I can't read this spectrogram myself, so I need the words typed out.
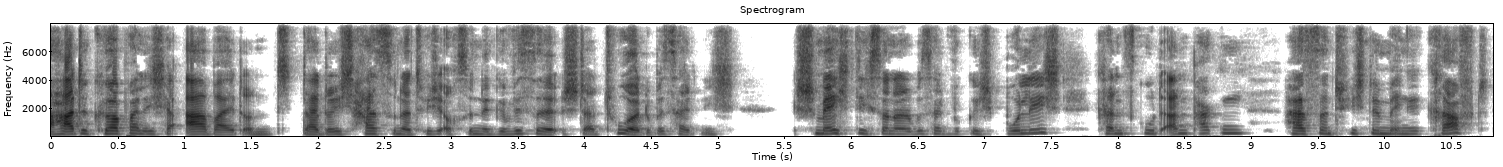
harte körperliche Arbeit und dadurch hast du natürlich auch so eine gewisse Statur. Du bist halt nicht schmächtig, sondern du bist halt wirklich bullig, kannst gut anpacken, hast natürlich eine Menge Kraft.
